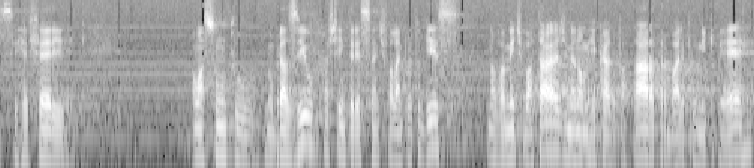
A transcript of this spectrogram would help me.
se refere a um assunto no Brasil, achei interessante falar em português. Novamente, boa tarde, meu nome é Ricardo Patara, trabalho para o NICBR.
